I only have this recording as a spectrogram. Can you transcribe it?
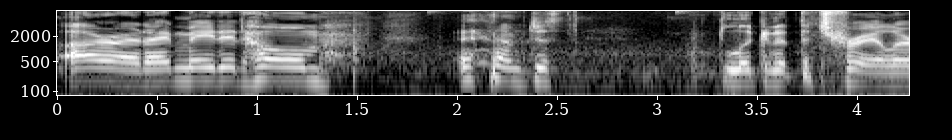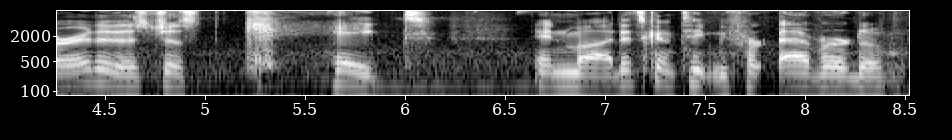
All right, I made it home. And I'm just looking at the trailer, and it is just caked in mud. It's gonna take me forever to,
